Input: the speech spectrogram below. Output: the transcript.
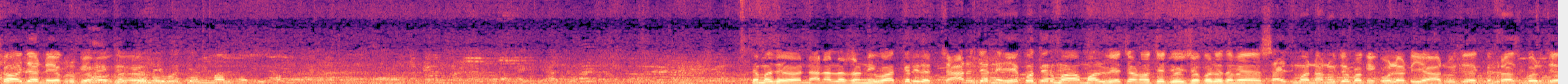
છ હજાર ને એક રૂપિયા ભાવ તેમજ નાના લસણની વાત કરીએ તો ચાર હજાર ને એકોતેરમાં આ માલ વેચાણો છે. જોઈ શકો છો તમે સાઇઝમાં નાનું છે બાકી ક્વોલિટી સારું છે એકદમ રાસબર છે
